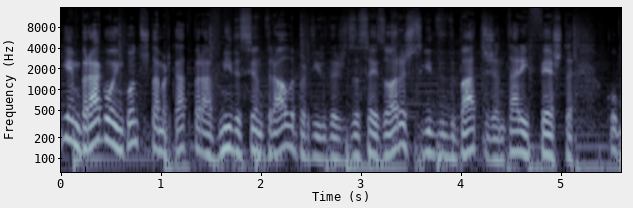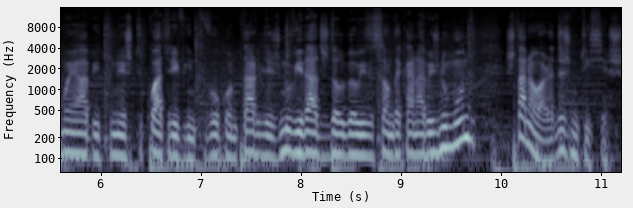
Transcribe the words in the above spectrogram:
e em Braga o encontro está marcado para a Avenida Central a partir das 16 horas, seguido de debate, jantar e festa. Como é hábito neste 4 e 20, vou contar-lhe as novidades da legalização da cannabis no mundo. Está na hora das notícias.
